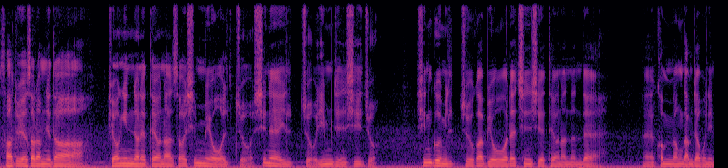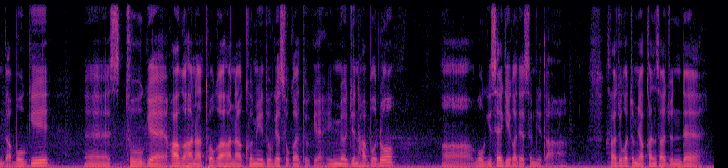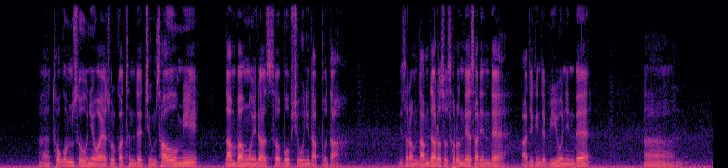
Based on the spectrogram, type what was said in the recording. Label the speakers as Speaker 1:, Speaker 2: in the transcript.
Speaker 1: 사주 예설합니다. 병인년에 태어나서 신묘월주, 신의 일주, 임진 시주, 신금 일주가 묘월에 진시에 태어났는데 에, 건명 남자분입니다. 목이 에, 두 개, 화가 하나, 토가 하나, 금이 두 개, 수가 두 개, 임묘진 합으로 어, 목이 세 개가 됐습니다. 사주가 좀 약한 사주인데 어, 토금수 운이 와야 좋을 것 같은데 지금 사음이 남방운이라서 몹시 운이 나쁘다. 이 사람은 남자로서 34살인데 아직 이제 미혼인데 어,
